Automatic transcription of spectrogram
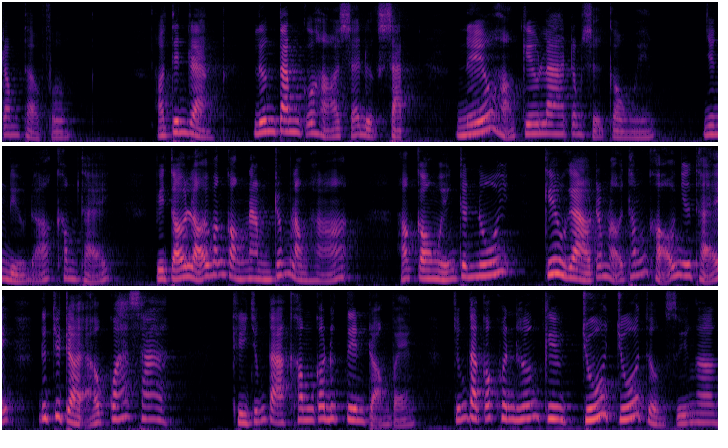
trong thờ phượng. Họ tin rằng lương tâm của họ sẽ được sạch nếu họ kêu la trong sự cầu nguyện. Nhưng điều đó không thể, vì tội lỗi vẫn còn nằm trong lòng họ. Họ cầu nguyện trên núi, kêu gào trong nỗi thống khổ như thể Đức Chúa Trời ở quá xa. Khi chúng ta không có đức tin trọn vẹn, chúng ta có khuynh hướng kêu Chúa Chúa thường xuyên hơn.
